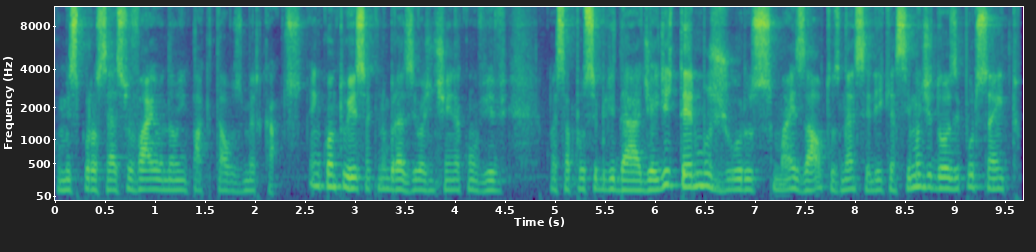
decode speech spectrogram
como esse processo vai ou não impactar os mercados. Enquanto isso, aqui no Brasil a gente ainda convive com essa possibilidade aí de termos juros mais altos, né? Selic acima de 12%,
